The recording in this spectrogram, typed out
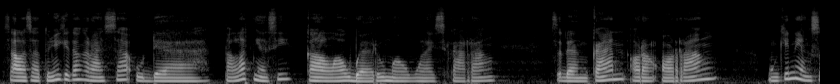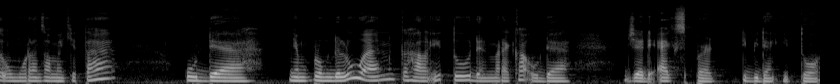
Salah satunya kita ngerasa udah telat gak sih kalau baru mau mulai sekarang. Sedangkan orang-orang mungkin yang seumuran sama kita udah nyemplung duluan ke hal itu dan mereka udah jadi expert di bidang itu.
